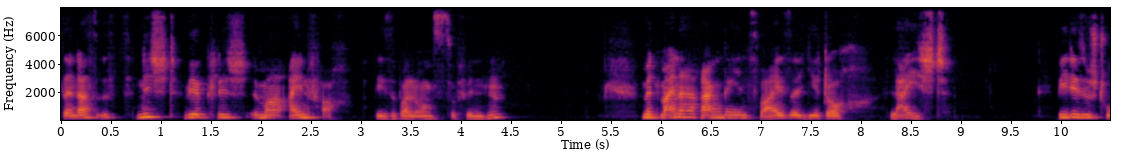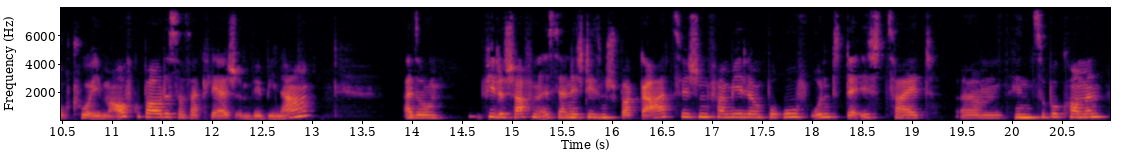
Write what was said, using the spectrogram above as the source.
Denn das ist nicht wirklich immer einfach, diese Balance zu finden. Mit meiner Herangehensweise jedoch leicht. Wie diese Struktur eben aufgebaut ist, das erkläre ich im Webinar. Also viele schaffen es ja nicht, diesen Spagat zwischen Familie und Beruf und der Ich-Zeit ähm, hinzubekommen.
